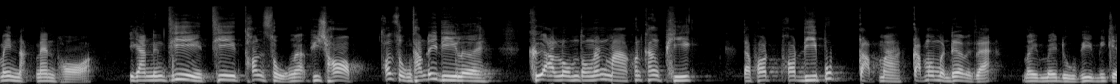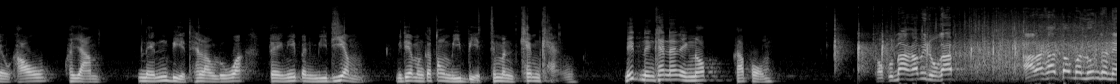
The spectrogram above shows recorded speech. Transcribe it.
ไม่หนักแน่นพอ อีกอันหนึ่งที่ที่ท่อนสูงอะพี่ชอบ ท่อนสูงทำได้ดีเลย คืออารมณ์ตรงนั้นมาค่อนข้าง peak แต่พอพอดีปุ๊บกลับมากลับมาเหมือนเดิมอีกแล้วไม่ไม่ดูพี่มิเกลเขาพยายามเน้น beat ให้เรารู้ว่า เพลงนี้เป็น mediumมีเดียมมันก็ต้องมีบีทที่มันเข้มแข็ง นิดนึงแค่นั้นเองนบครับผม ขอบคุณมากครับพี่หนูครับเอาละครับต้องมาลุ้นคะแน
